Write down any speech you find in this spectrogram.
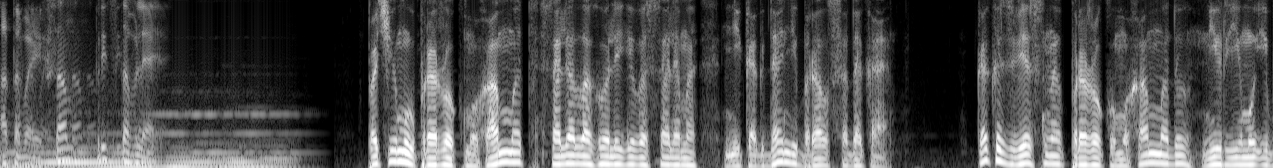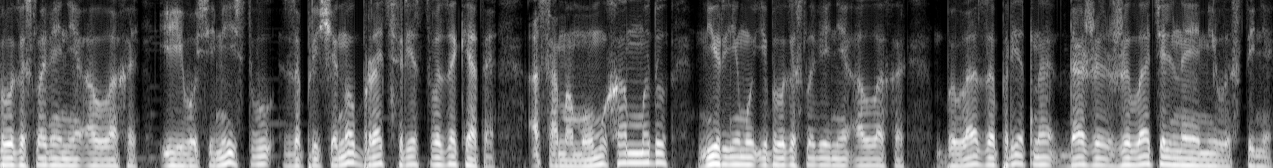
Атаваихсан представляет Почему пророк Мухаммад, саляллаху алейхи вассаляма, никогда не брал садака? Как известно, пророку Мухаммаду, мир ему и благословение Аллаха, и его семейству запрещено брать средства закята, а самому Мухаммаду, мир ему и благословение Аллаха, была запретна даже желательная милостыня.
